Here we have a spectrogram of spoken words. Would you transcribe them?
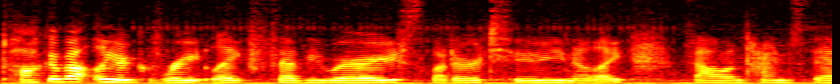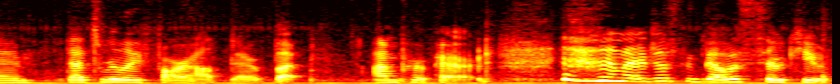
Talk about like a great like February sweater too, you know, like Valentine's Day. That's really far out there, but I'm prepared. and I just think that was so cute.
